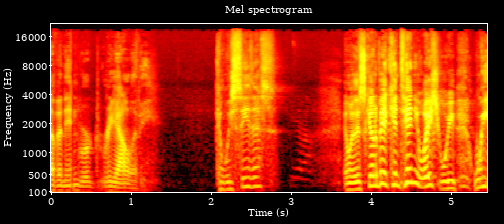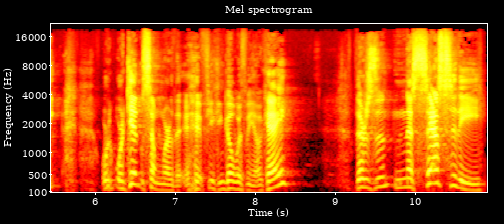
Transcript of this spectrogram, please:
of an inward reality. Can we see this? And it's going to be a continuation. We, we, we're, we're getting somewhere, that, if you can go with me, okay? There's a necessity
